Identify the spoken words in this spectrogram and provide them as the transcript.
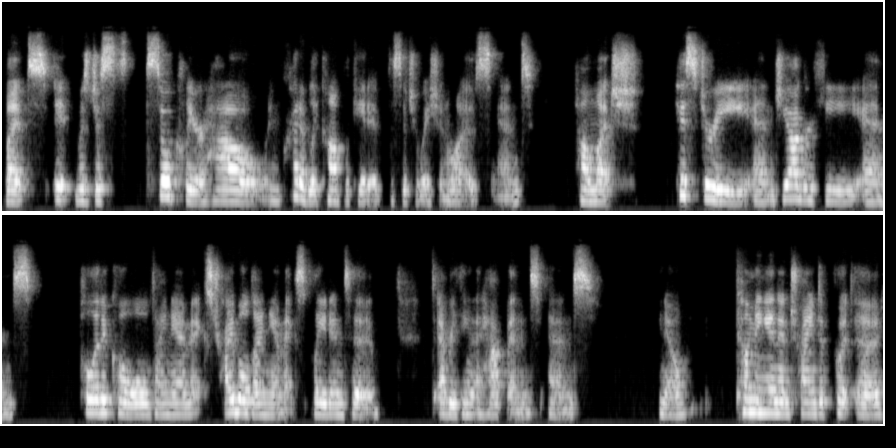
But it was just so clear how incredibly complicated the situation was and how much history and geography and political dynamics, tribal dynamics played into everything that happened. And, you know, coming in and trying to put a,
